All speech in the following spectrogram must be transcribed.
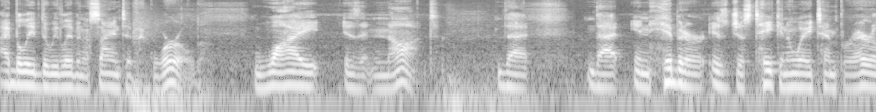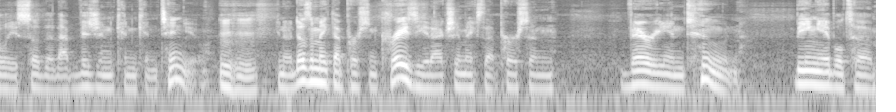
I believe that we live in a scientific world. Why is it not that that inhibitor is just taken away temporarily so that that vision can continue? Mm-hmm. You know, it doesn't make that person crazy. It actually makes that person very in tune, being able to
